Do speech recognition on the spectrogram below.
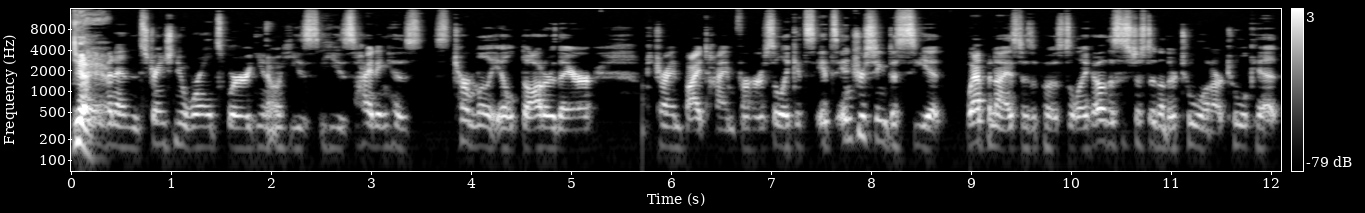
Yeah, yeah. even in Strange New Worlds where, you know, he's he's hiding his terminally ill daughter there to try and buy time for her. So like it's it's interesting to see it weaponized as opposed to like, oh, this is just another tool in our toolkit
